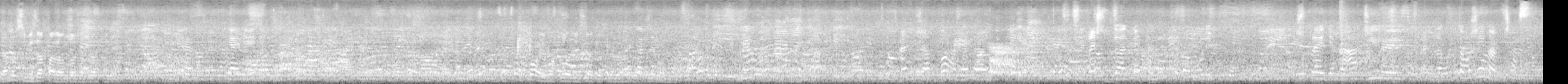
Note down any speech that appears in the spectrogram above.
Ja musím ísť zapálom do žazda. Ja, ja nejdem. Pojem okolo 10. Ani za Boha zatrávim. Musím si preštudovať metodiku v uličku. Už prejdem na aký, lebo k tomu, že imam čas.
